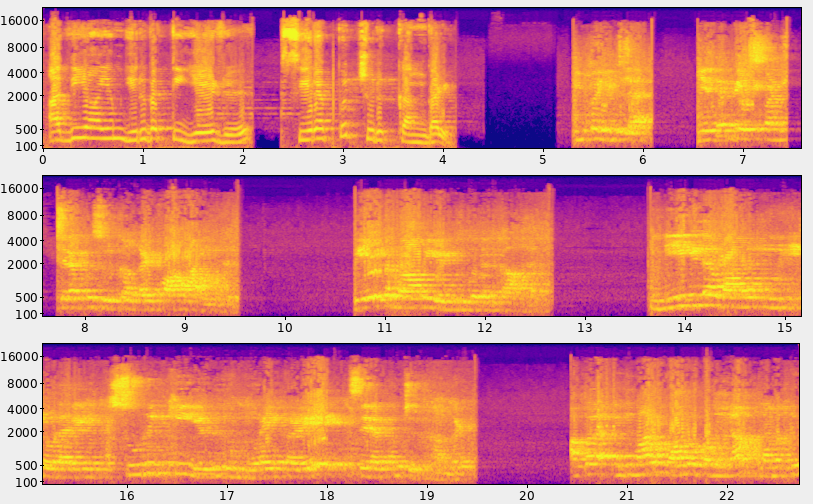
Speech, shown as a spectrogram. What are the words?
அத்தியாயம் இருபத்தி ஏழு சிறப்பு சுருக்கங்கள். இப்ப இதுல எதை பேஸ் பண்ணி சிறப்பு சுருக்கங்கள் ஃபார்ம் வேகமாக எழுதுவதற்காக. நீளமான குறித்தொடரை சுருக்கி எழுதும் முறைகளே சிறப்பு சுருக்கங்கள். அப்ப இது மாதிரி ஃபாலோ பண்ணா நமக்கு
